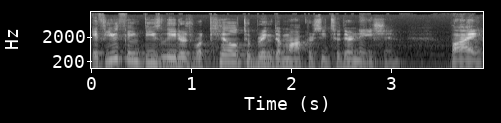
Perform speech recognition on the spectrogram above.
If you think these leaders were killed to bring democracy to their nation by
